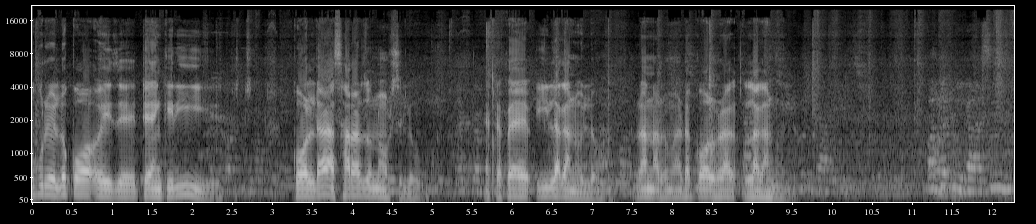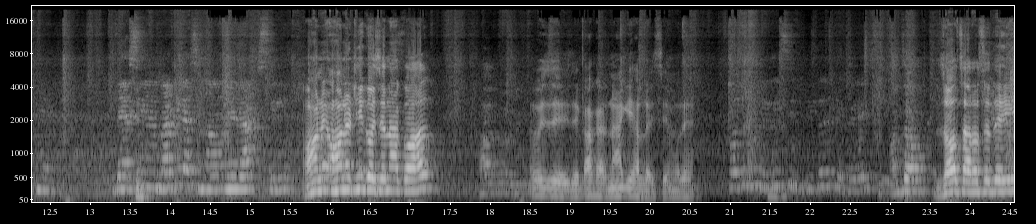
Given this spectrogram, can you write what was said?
উপরে হলো ক ওই যে ট্যাঙ্কেরই কলটা সারার জন্য উঠছিল। একটা প্যাপ ই লাগানো হইল রান্নার রুমে একটা কল লাগানো হইল। ওখানে ওখানে ঠিক হয়েছে না কল? ওই যে এই যে কাকার নাগি হালাইছে মোরে। জল সার আছে দেখি।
